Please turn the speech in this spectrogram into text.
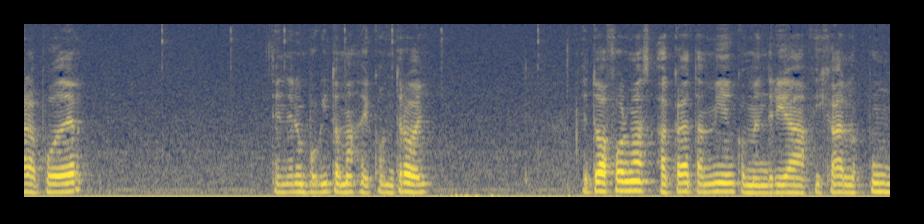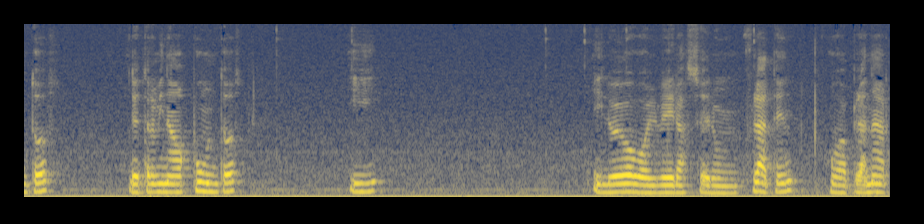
para poder tener un poquito más de control. De todas formas acá también convendría fijar los puntos determinados puntos y y luego volver a hacer un flatten o aplanar.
